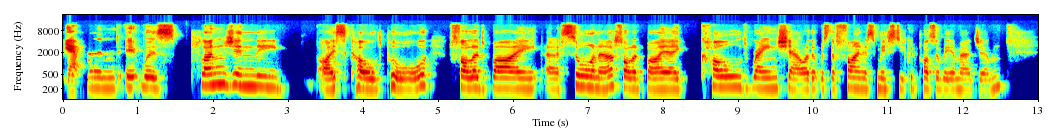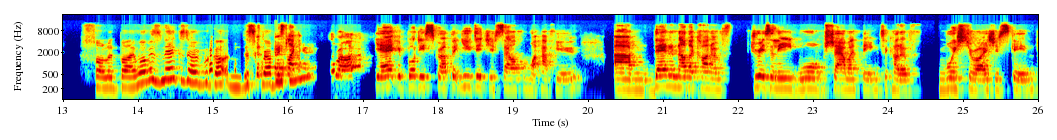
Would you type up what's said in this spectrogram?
yeah. And it was plunge in the ice cold pool, followed by a sauna, followed by a cold rain shower that was the finest mist you could possibly imagine. Followed by what was next? I've forgotten the scrubbing. like scrub, yeah, your body scrub that you did yourself and what have you. Um, then another kind of drizzly warm shower thing to kind of moisturize your skin.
